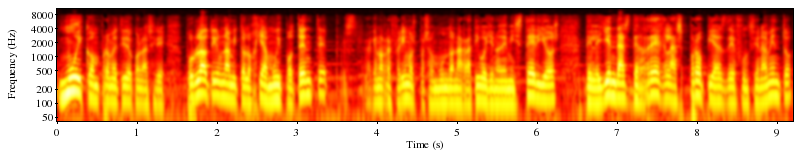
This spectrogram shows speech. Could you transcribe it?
muy comprometido con la serie. Por un lado, tiene una mitología muy potente, pues, ¿a qué nos referimos? Pues a un mundo narrativo lleno de misterios, de leyendas, de reglas propias de funcionamiento,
